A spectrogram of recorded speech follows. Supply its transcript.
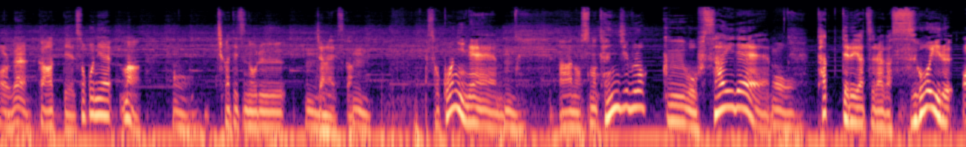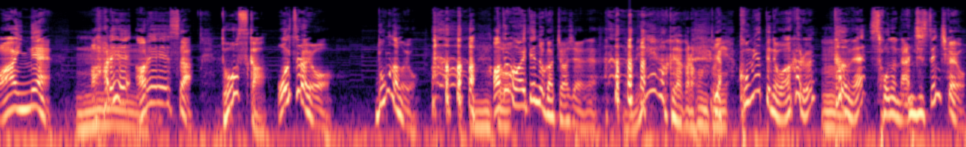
あね、があってそこにまあ地下鉄乗るうんじゃないですか。うん。うん。そこにねあのその点字ブロックを塞いで立ってるやつらがすごいいる。ああいんね。うん。あれあれさどうすか？おいつらよ。どうなのよ 頭湧いてんのかって話だよね。迷惑だから本当いやに、混み合ってんのわかる、うん。ただね、その何十センチかよ。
